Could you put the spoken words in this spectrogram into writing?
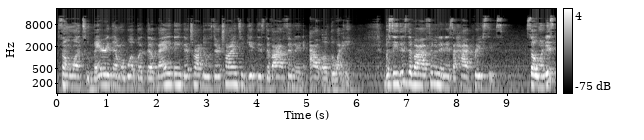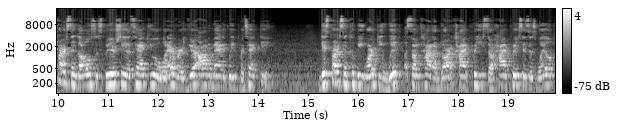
someone to marry them or what, but the main thing they're trying to do is they're trying to get this divine feminine out of the way. But see, this divine feminine is a high priestess. So when this person goes to spiritually attack you or whatever, you're automatically protected. This person could be working with some kind of dark high priest or high priestess as well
